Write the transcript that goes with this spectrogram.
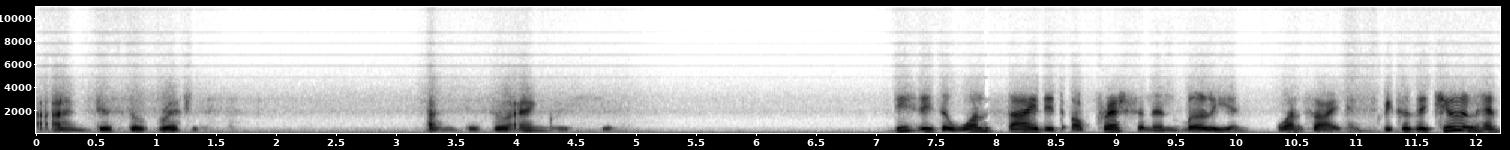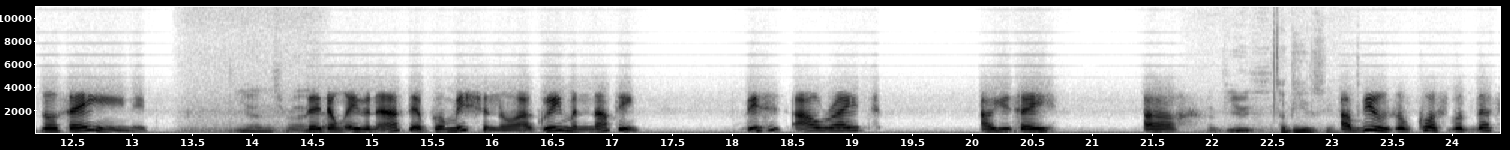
I'm just so breathless. I'm just so angry. This is a one-sided oppression and bullying. One sided because the children have no say in it. Yeah, that's right. They don't even ask their permission or agreement. Nothing. This is outright. How you say? Uh, Abuse. Abuse. Yeah. abuse, of course, but that's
